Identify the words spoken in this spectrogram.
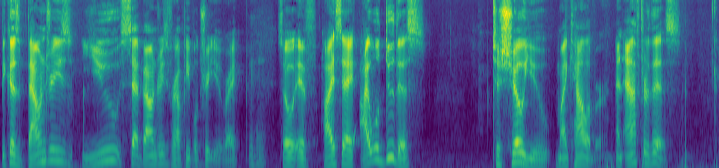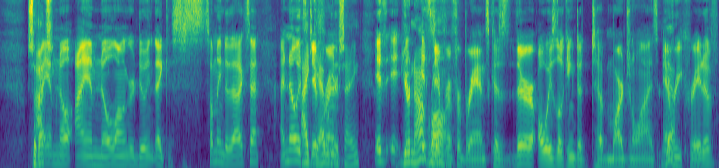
Because boundaries, you set boundaries for how people treat you, right? Mm-hmm. So if I say, I will do this to show you my caliber, and after this, So I am no I am no longer doing like something to that extent. I know it's I different. get what you're saying. It's, it, You're not it's wrong. different for brands because they're always looking to, to marginalize every creative.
